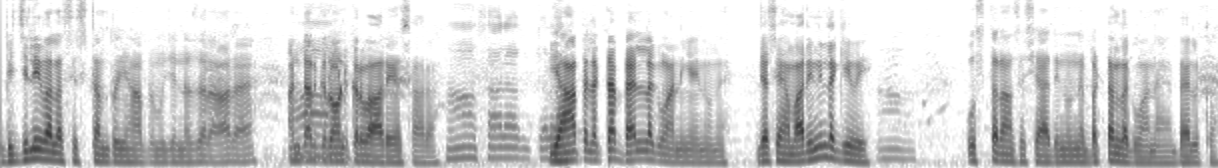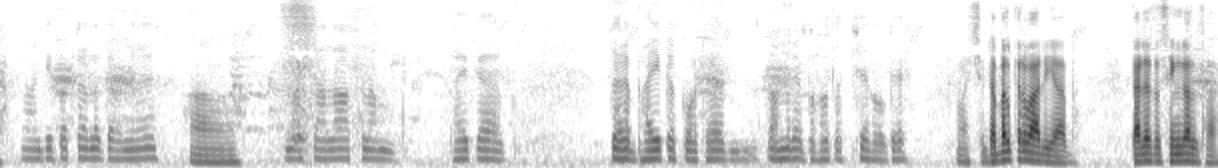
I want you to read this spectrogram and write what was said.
बिजली वाला सिस्टम तो यहाँ पे मुझे नज़र आ रहा है। अंडरग्राउंड करवा रहे हैं सारा। हाँ सारा यहाँ पे लगता है बेल लगवानी है इन्होंने। जैसे हमारी नहीं लगी हुई? हाँ। उस तरह से शायद इन्होंने बटन लगवाना है बेल का। हाँ जी बटन लगाना है। हाँ। माशाल्लाह असलम भाई का तेरे भाई का कोठे कमरे बहुत अच्छे हो गए। अच्छा डबल करवा लिया अब। पहले तो सिंगल था।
